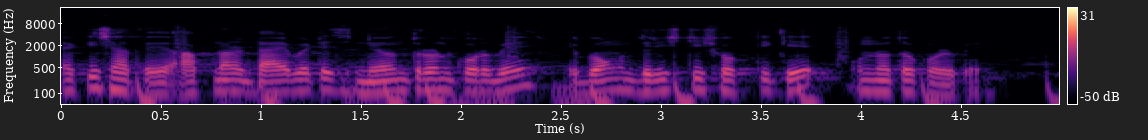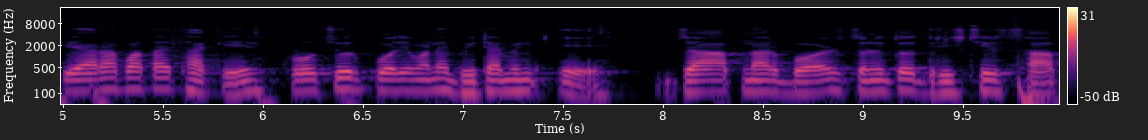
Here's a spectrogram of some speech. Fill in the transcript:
একই সাথে আপনার ডায়াবেটিস নিয়ন্ত্রণ করবে এবং দৃষ্টিশক্তিকে উন্নত করবে। পেয়ারা পাতায় থাকে প্রচুর পরিমাণে ভিটামিন এ যা আপনার বয়সজনিত দৃষ্টির ছাপ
